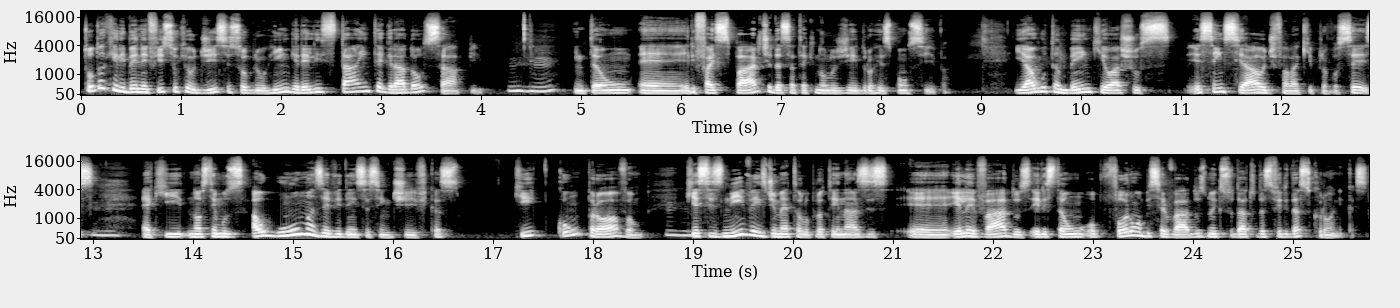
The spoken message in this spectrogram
todo aquele benefício que eu disse sobre o Ringer, ele está integrado ao SAP. Uhum. Então, é, ele faz parte dessa tecnologia hidrorresponsiva. E algo também que eu acho essencial de falar aqui para vocês Uhum. é que nós temos algumas evidências científicas que comprovam Uhum. que esses níveis de metaloproteinases é, elevados eles estão, foram observados no exudato das feridas crônicas.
